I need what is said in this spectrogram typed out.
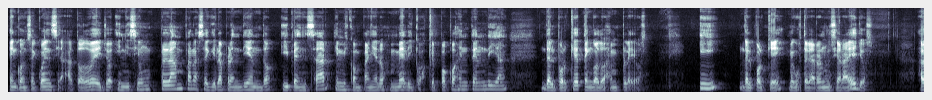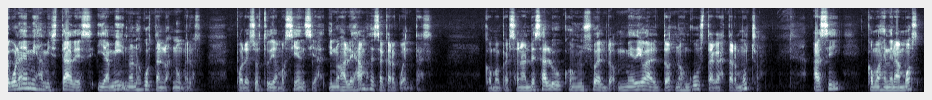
En consecuencia a todo ello, inicié un plan para seguir aprendiendo y pensar en mis compañeros médicos que pocos entendían del por qué tengo dos empleos y del por qué me gustaría renunciar a ellos. Algunas de mis amistades y a mí no nos gustan los números, por eso estudiamos ciencias y nos alejamos de sacar cuentas. Como personal de salud con un sueldo medio alto nos gusta gastar mucho. Así como generamos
